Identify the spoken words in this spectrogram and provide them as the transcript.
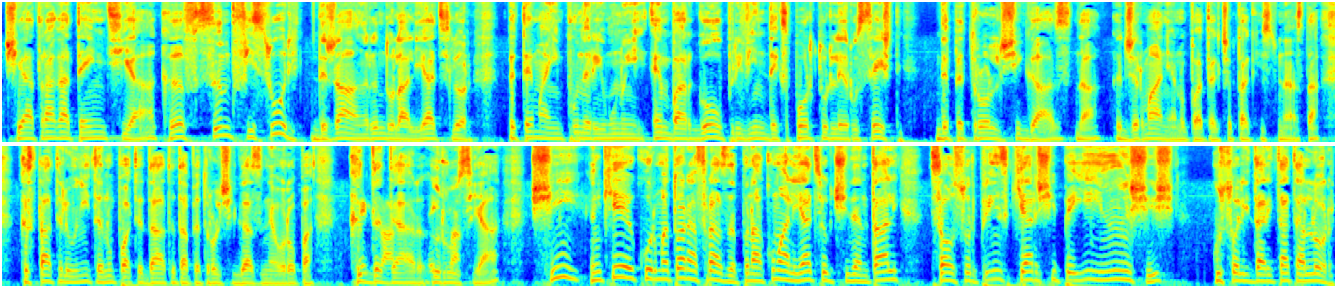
Și atrag atenția că sunt fisuri deja în rândul aliaților pe tema impunerii unui embargo privind exporturile rusești de petrol și gaz, da? că Germania nu poate accepta chestiunea asta, că Statele Unite nu poate da atâta petrol și gaz în Europa cât exact, dădea exact. Rusia și încheie cu următoarea frază. Până acum aliații occidentali s-au surprins chiar și pe ei înșiși cu solidaritatea lor.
